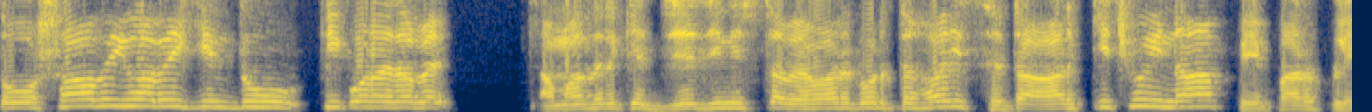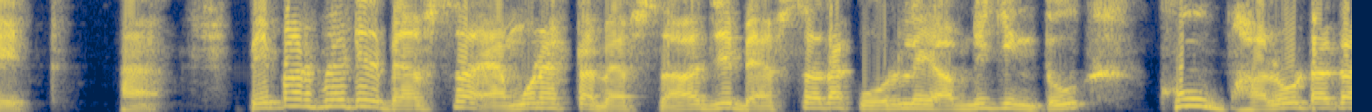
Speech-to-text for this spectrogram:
তো স্বাভাবিকভাবেই কিন্তু কি করা যাবে? আমাদেরকে যে জিনিসটা ব্যবহার করতে হয়, সেটা আর কিছুই না পেপার প্লেট হ্যাঁ পেপার প্লেটের ব্যবসা এমন একটা ব্যবসা, যে ব্যবসাটা করলে আপনি কিন্তু খুব ভালো টাকা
